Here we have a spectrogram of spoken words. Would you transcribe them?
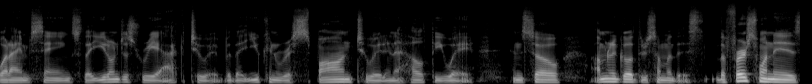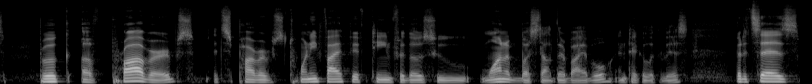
what I'm saying so that you don't just react to it, but that you can respond to it in a healthy way. And so I'm going to go through some of this. The first one is book of Proverbs. It's Proverbs 25:15 for those who want to bust out their Bible and take a look at this. But it says,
